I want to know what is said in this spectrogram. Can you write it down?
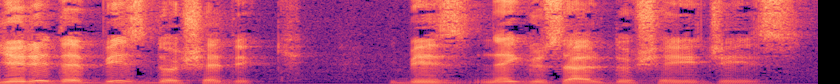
Yeri de biz döşedik, biz ne güzel döşeyiciyiz.''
